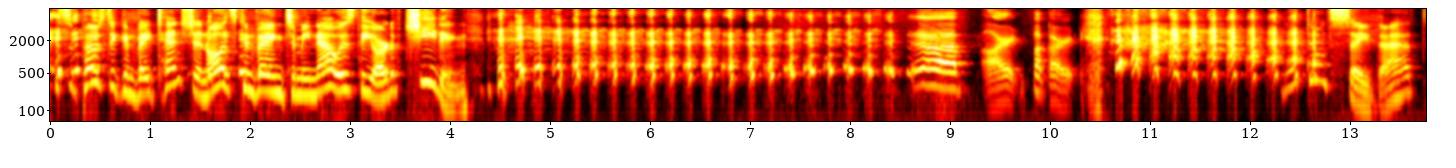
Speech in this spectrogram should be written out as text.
It's supposed to convey tension. All it's conveying to me now is the art of cheating. uh, art, fuck art. Don't say that.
